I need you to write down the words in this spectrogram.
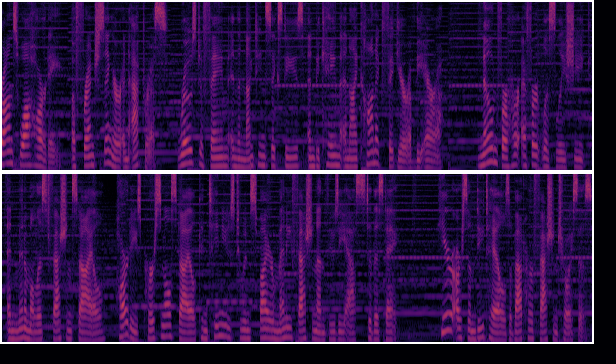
Françoise Hardy, a French singer and actress, rose to fame in the 1960s and became an iconic figure of the era. Known for her effortlessly chic and minimalist fashion style, Hardy's personal style continues to inspire many fashion enthusiasts to this day. Here are some details about her fashion choices.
